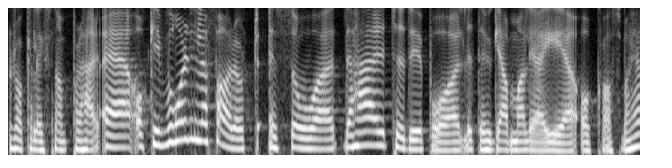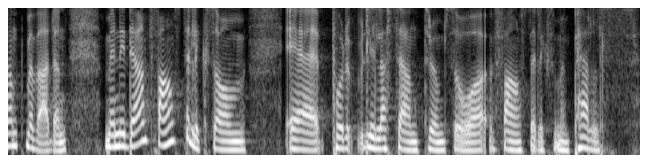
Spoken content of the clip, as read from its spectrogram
råkar lyssna på det här. Eh, och i vår lilla förort, eh, så det här tyder ju på lite hur gammal jag är och vad som har hänt med världen. Men i den fanns det liksom, eh, på det lilla centrum så fanns det liksom en päls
